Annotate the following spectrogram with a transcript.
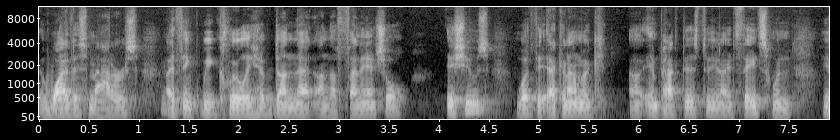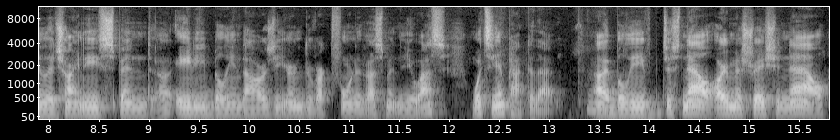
and why this matters. I think we clearly have done that on the financial issues, what the economic uh, impact is to the United States when you know the Chinese spend uh, 80 billion dollars a year in direct foreign investment in the U.S. What's the impact of that? I believe just now our administration now,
